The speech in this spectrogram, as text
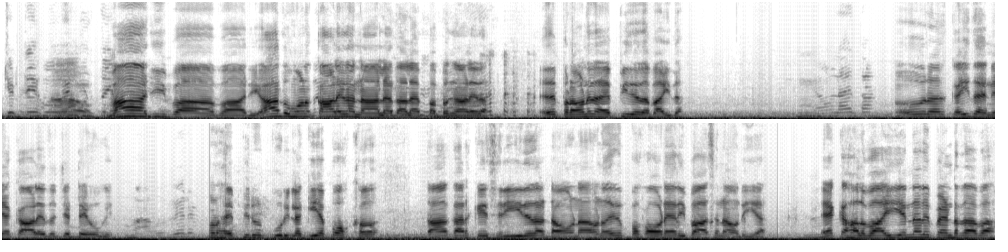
ਚਿੱਟੇ ਹੋ ਗਏ ਹੁਣ। ਤੇ ਵਾਹ ਜੀ ਵਾਹ ਵਾਹ ਜੀ। ਆ ਤੂੰ ਹੁਣ ਕਾਲੇ ਦਾ ਨਾਂ ਲੈਤਾ ਲੈ ਪੱਬੀਆਂ ਵਾਲੇ ਦਾ। ਇਹਦੇ ਪਰੌਣੇ ਦਾ ਹੈਪੀ ਦੇ ਦਾ ਬਾਈ ਦਾ। ਕਿਉਂ ਲੈ ਤਾਂ ਹੋਰ ਕਈ ਤਾਂ ਇੰਨੇ ਕਾਲੇ ਤੋਂ ਚਿੱਟੇ ਹੋ ਗਏ। ਫਿਰ। ਹੁਣ ਹੈਪੀ ਨੂੰ ਪੂਰੀ ਲੱਗੀ ਆ ਭੁੱਖ। ਤਾਂ ਕਰਕੇ ਸਰੀਰ ਇਹਦਾ ਡਾਊਨ ਆ। ਹੁਣ ਇਹਨੂੰ ਪਕੌੜਿਆਂ ਦੀ ਬਾਸਨਾ ਆਉਂਦੀ ਆ। ਇੱਕ ਹਲਵਾਈ ਇਹਨਾਂ ਦੇ ਪਿੰਡ ਦਾ ਵਾ।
